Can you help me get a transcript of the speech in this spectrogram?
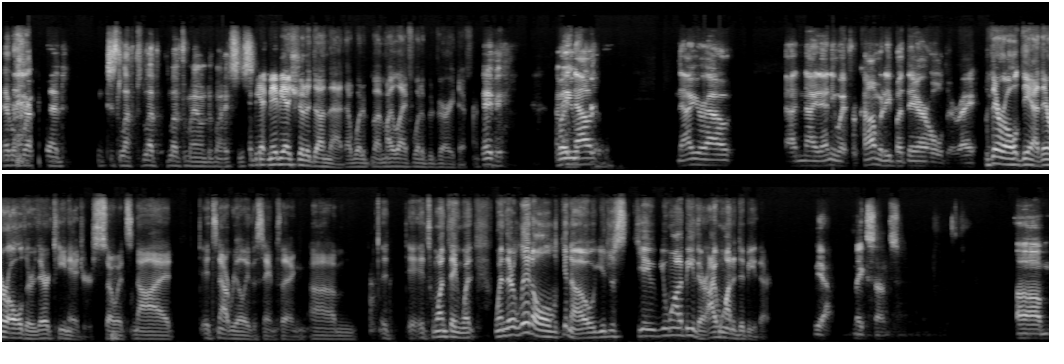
Never breastfed. Just left, left, left to my own devices. maybe, maybe I should have done that. That would have my life would have been very different. Maybe. I But mean, now, now you're out at night anyway for comedy, but they are older, right? But they're old yeah they're older they're teenagers so it's not it's not really the same thing um it, it's one thing when when they're little you know you just you, you want to be there i wanted to be there Yeah, Makes sense. Um,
